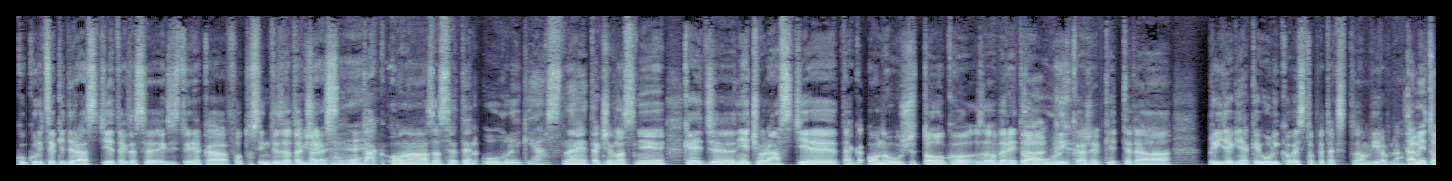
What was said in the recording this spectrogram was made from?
kukurica, keď rastie, tak zase existuje nejaká fotosyntéza, takže Presne. tak ona zase ten uhlík, jasné, takže vlastne keď niečo rastie, tak ono už toľko zoberie toho tak. uhlíka, že keď teda príde k nejakej uhlíkovej stope, tak sa to tam vyrovná. Tam je to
